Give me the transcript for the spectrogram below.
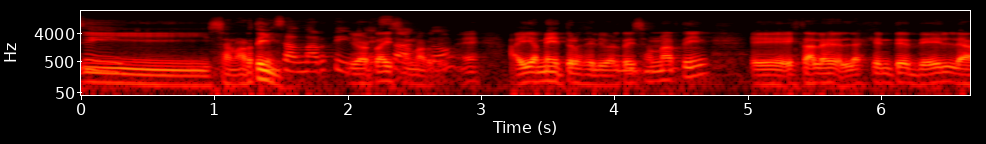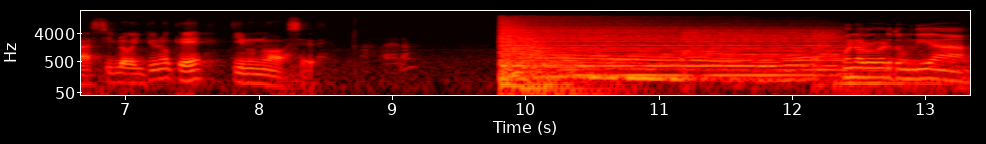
y San Martín. San Martín, Libertad y San Martín. Eh. Ahí a metros de Libertad y San Martín está la, gente del siglo XXI que tiene una nueva sede. Bueno, Roberto, un día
